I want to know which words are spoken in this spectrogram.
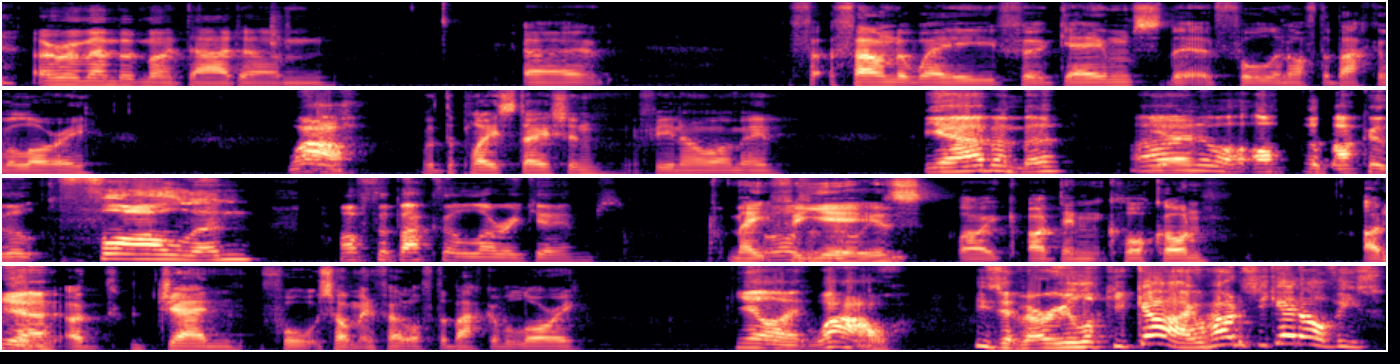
I remember my dad um, uh, f- found a way for games that had fallen off the back of a lorry Wow. with the PlayStation, if you know what I mean. Yeah, I remember. I Yeah. know off the back of the fallen off the back of the lorry games. Mate, for years, like I didn't clock on. I Yeah. didn't. I, Jen thought something fell off the back of a lorry. You're like, wow, he's a very lucky guy. How does he get all these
